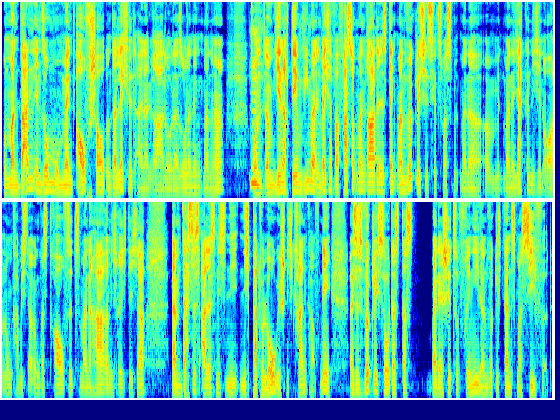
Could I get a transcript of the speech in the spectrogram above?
und man dann in so einem Moment aufschaut und da lächelt einer gerade oder so, dann denkt man, hä? Mhm. Und ähm, je nachdem, wie man, in welcher Verfassung man gerade ist, denkt man wirklich, ist jetzt was mit meiner, äh, mit meiner Jacke nicht in Ordnung, habe ich da irgendwas drauf, sitzen meine Haare nicht richtig, ja. Ähm, das ist alles nicht, nie, nicht pathologisch, nicht krankhaft. Nee, es ist wirklich so, dass das bei der Schizophrenie dann wirklich ganz massiv wird.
